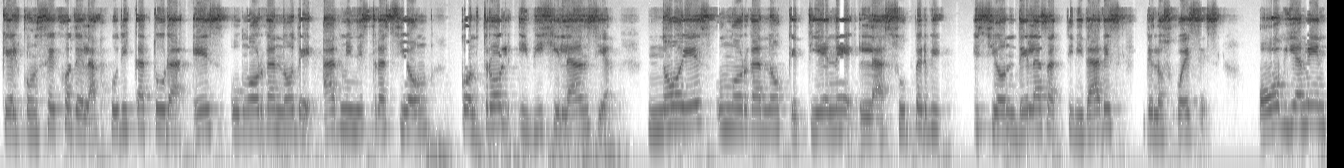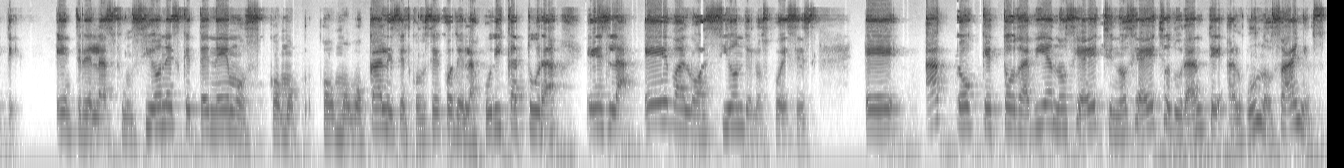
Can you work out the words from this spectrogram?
que el Consejo de la Judicatura es un órgano de administración, control y vigilancia. No es un órgano que tiene la supervisión de las actividades de los jueces. Obviamente, entre las funciones que tenemos como, como vocales del Consejo de la Judicatura es la evaluación de los jueces. Eh, acto que todavía no se ha hecho y no se ha hecho durante algunos años.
